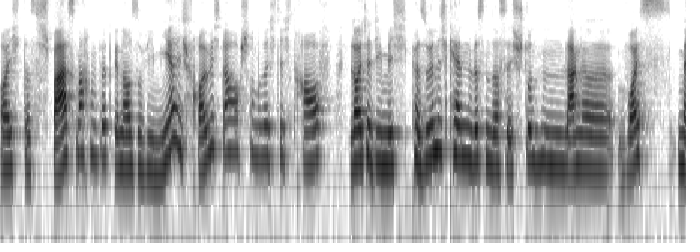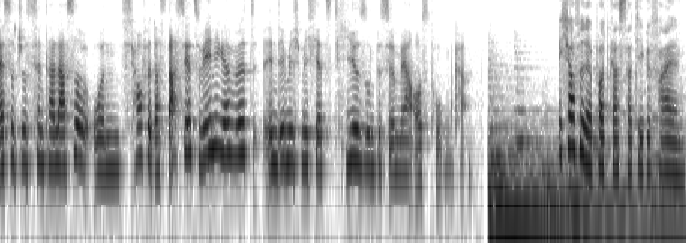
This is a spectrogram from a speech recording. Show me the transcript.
euch das Spaß machen wird, genauso wie mir. Ich freue mich da auch schon richtig drauf. Leute, die mich persönlich kennen, wissen, dass ich stundenlange Voice Messages hinterlasse und ich hoffe, dass das jetzt weniger wird, indem ich mich jetzt hier so ein bisschen mehr austoben kann. Ich hoffe, der Podcast hat dir gefallen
